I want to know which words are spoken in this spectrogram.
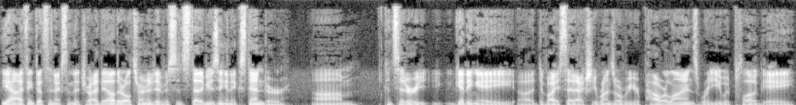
Yeah, I think that's the next thing to try. The other alternative is instead of using an extender, um, consider getting a uh, device that actually runs over your power lines, where you would plug a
